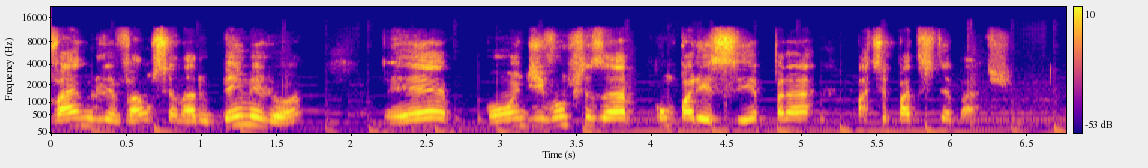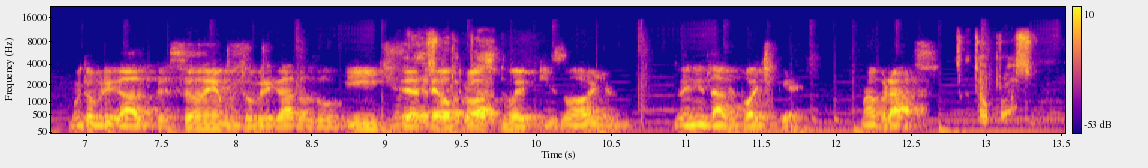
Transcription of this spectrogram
vai nos levar a um cenário bem melhor, é, onde vamos precisar comparecer para participar desse debate. Muito obrigado, Peçanha, muito obrigado aos ouvintes e até o próximo episódio do NW Podcast. Um abraço. Até o próximo.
